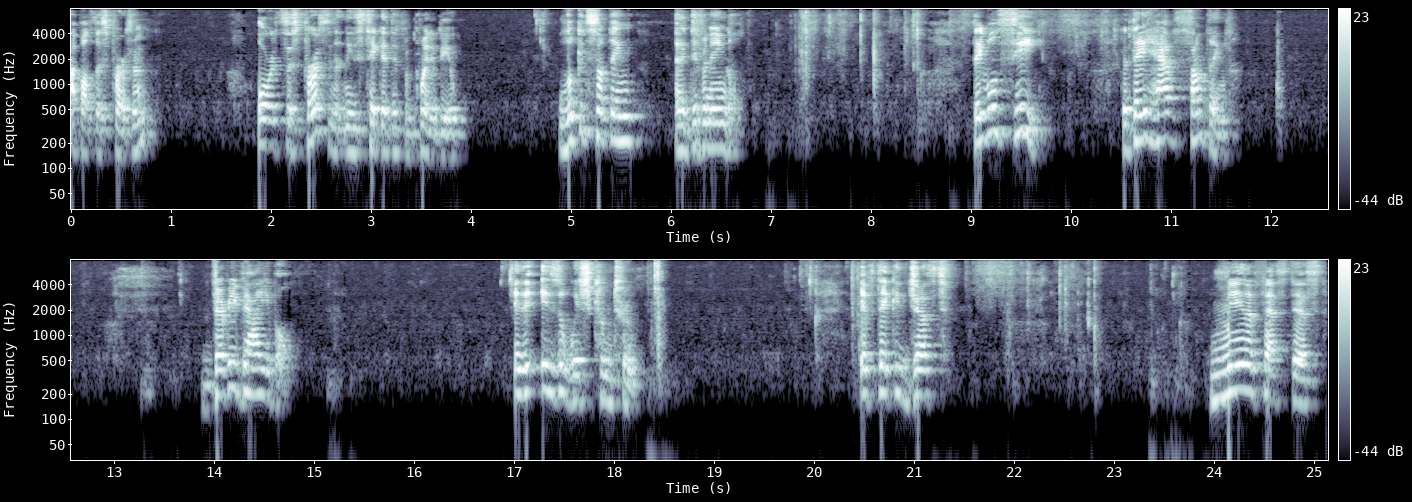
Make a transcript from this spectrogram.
about this person, or it's this person that needs to take a different point of view, look at something at a different angle. They will see that they have something very valuable. And it is a wish come true. If they could just manifest this,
